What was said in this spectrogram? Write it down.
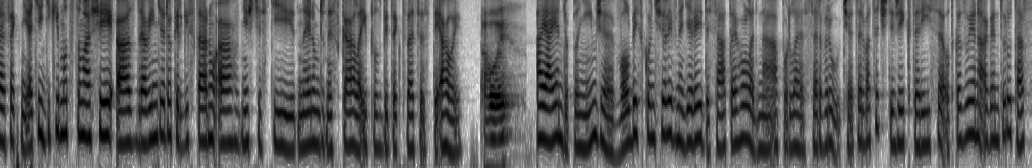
Perfektní. Já ti díky moc Tomáši a zdravím tě do Kyrgyzstánu a hodně štěstí nejenom dneska, ale i po zbytek tvé cesty. Ahoj. Ahoj. A já jen doplním, že volby skončily v neděli 10. ledna a podle serveru ČT24, který se odkazuje na agenturu TAS,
